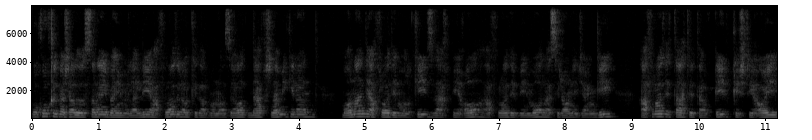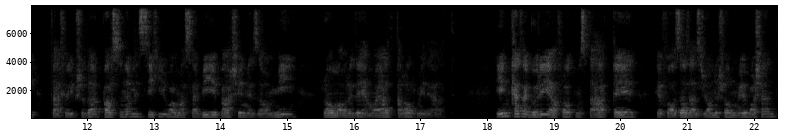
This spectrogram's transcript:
حقوق بشردوستانه بینالمللی افراد را که در منازعات نقش نمی گیرند مانند افراد ملکی، زخمی ها، افراد بیمار، اسیران جنگی، افراد تحت توقیف، کشتی های تخریب شده، پرسنل صحی و مذهبی بخش نظامی را مورد حمایت قرار می دهد. این کتگوری افراد مستحق حفاظت از جانشان می باشند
